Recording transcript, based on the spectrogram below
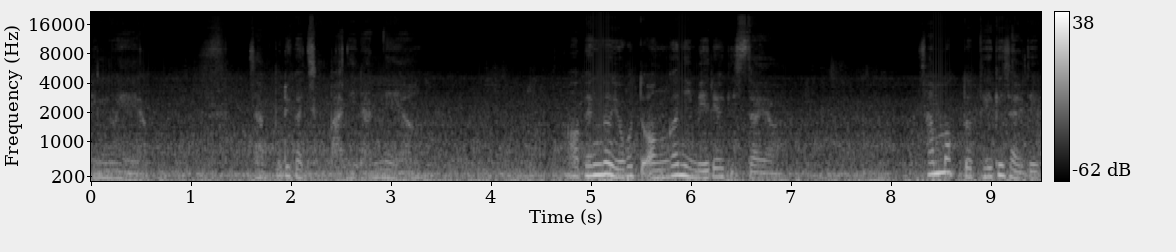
백로예요. 참 뿌리가 지금 많이 났네요. 어, 백로 요것도 은근히 매력 있어요. 삽목도 되게 잘 되고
